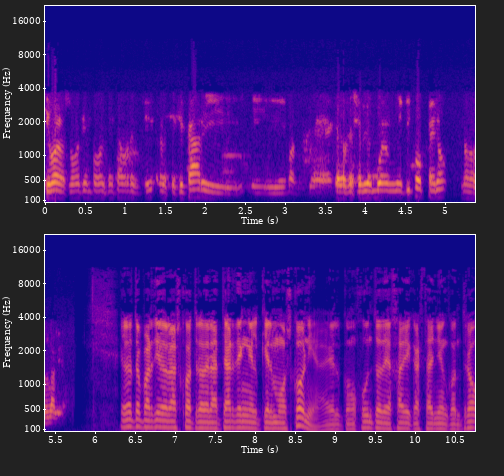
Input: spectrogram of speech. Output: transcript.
y bueno, segundo tiempo intentamos rectificar y, bueno, creo que se vio un buen equipo, pero no nos valió. El otro partido de las 4 de la tarde en el que el Mosconia, el conjunto de Javi Castaño, encontró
